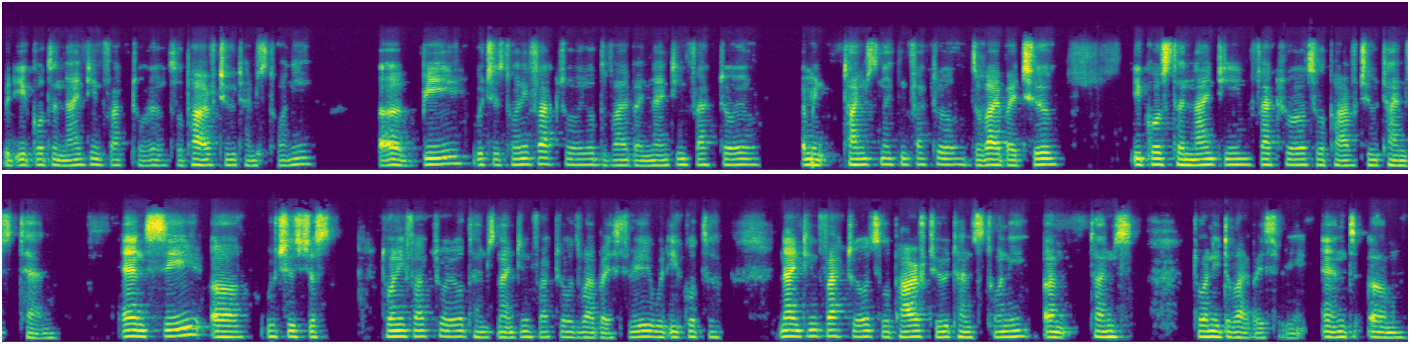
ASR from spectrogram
would equal to 19 factorial to the power of 2 times 20. Uh, b, which is 20 factorial divided by 19 factorial, I mean times 19 factorial divided by 2 equals to 19 factorial to the power of 2 times 10. And c, uh, which is just 20 factorial times 19 factorial divided by 3 would equal to 19 factorial to the power of 2 times 20 um, times 20 divided by 3. And um,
